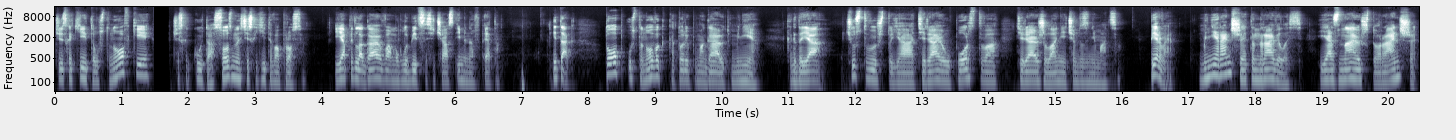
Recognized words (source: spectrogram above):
через какие-то установки, через какую-то осознанность, через какие-то вопросы. И я предлагаю вам углубиться сейчас именно в это. Итак, топ установок, которые помогают мне, когда я чувствую, что я теряю упорство, теряю желание чем-то заниматься. Первое. Мне раньше это нравилось. Я знаю, что раньше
